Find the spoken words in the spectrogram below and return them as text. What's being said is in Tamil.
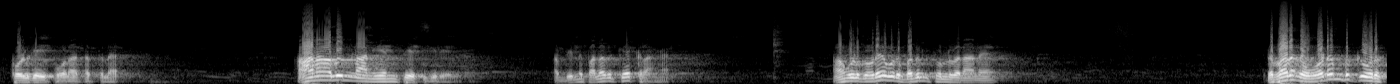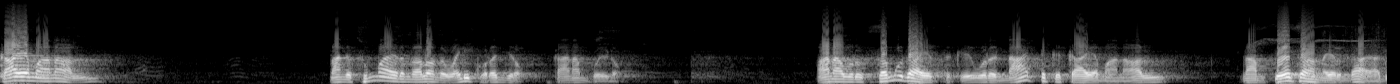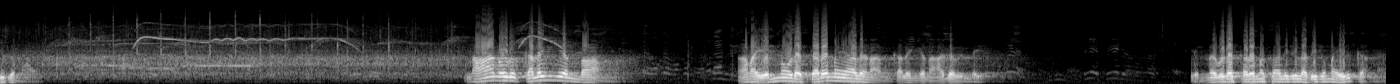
கொள்கை போராட்டத்தில். ஆனாலும் நான் ஏன் பேசுகிறேன்? அப்படின்னு பலர் கேட்குறாங்க. அவங்களுக்கு ஒரே ஒரு பதில் சொல்லுவேன் நானு. இந்த பாருங்க உடம்புக்கு ஒரு காயமானால் நாங்க சும்மா இருந்தாலும் அந்த வலி குறைஞ்சிரும் காணாம போயிடும். ஆனா ஒரு சமுதாயத்துக்கு ஒரு நாட்டுக்கு காயமானால் நாம் பேசாம இருந்தா அதிகமாகும். நான் ஒரு கலைஞன் தான். ஆனா என்னோட திறமையால நான் கலைஞன் ஆகவில்லை. என்னை விட திறமசாலிகள் அதிகமா இருக்காங்க.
